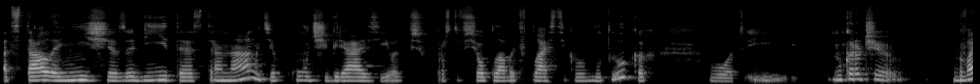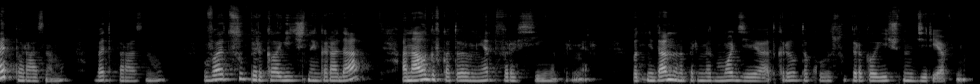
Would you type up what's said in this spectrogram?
отсталая, нищая, забитая страна, где куча грязи, и вот всё, просто все плавает в пластиковых бутылках, вот, и, ну, короче, бывает по-разному, бывает по-разному. Бывают супер экологичные города, аналогов которым нет в России, например. Вот недавно, например, Моди открыл такую супер экологичную деревню.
